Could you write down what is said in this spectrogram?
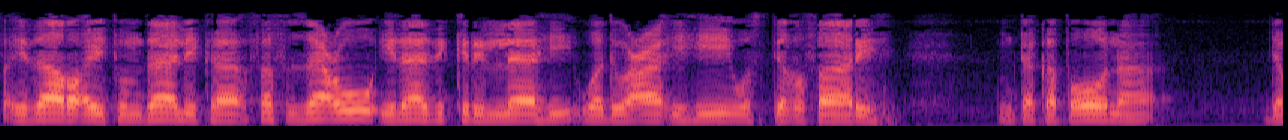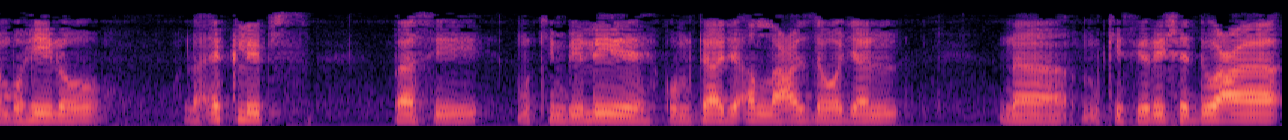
فإذا رأيتم ذلك فافزعوا إلى ذكر الله ودعائه واستغفاره mtakapoona jambo hilo la eclipse basi mkimbilie kumtaja Allah azza wa jal na mkithirishe dua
